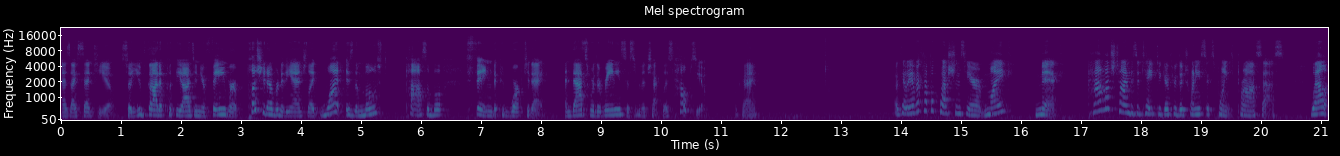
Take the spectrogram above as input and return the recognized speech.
as I said to you. So you've got to put the odds in your favor, push it over to the edge. Like, what is the most possible thing that could work today? And that's where the rating system and the checklist helps you. Okay. Okay, we have a couple questions here. Mike, Mick, how much time does it take to go through the 26 points process? Well,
